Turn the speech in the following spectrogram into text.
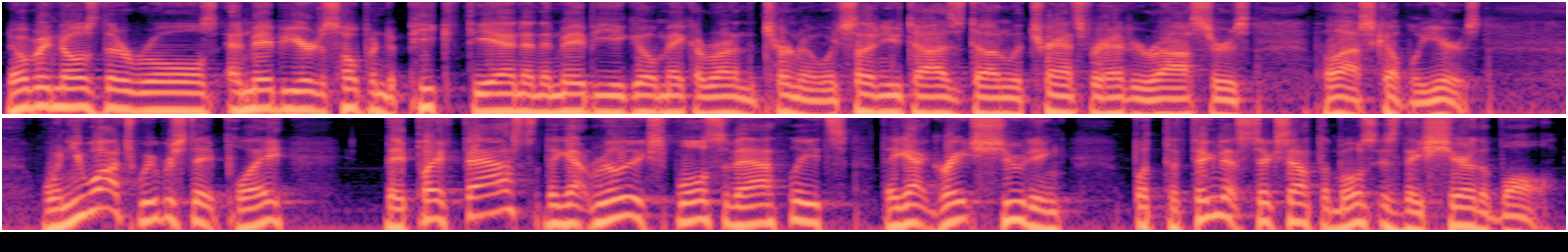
nobody knows their rules, and maybe you're just hoping to peak at the end and then maybe you go make a run in the tournament, which Southern Utah has done with transfer heavy rosters the last couple years. When you watch Weber State play, they play fast, they got really explosive athletes, they got great shooting, but the thing that sticks out the most is they share the ball.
